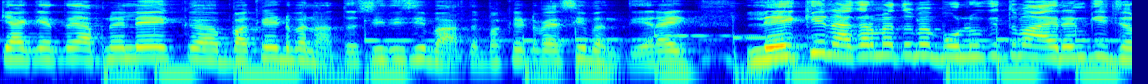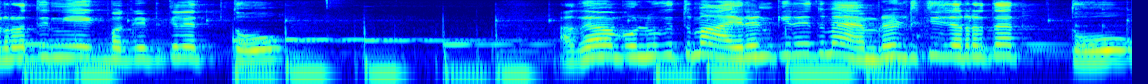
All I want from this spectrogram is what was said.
क्या कहते हैं, अपने लिए एक बकेट बनाते हो, सीधी सी बात है बकेट वैसी बनती है राइट लेकिन अगर मैं तुम्हें बोलूँ कि तुम्हें आयरन की ज़रूरत ही नहीं है एक बकेट के लिए तो? अगर मैं बोलूँ कि तुम्हें आयरन की नहीं, तुम्हें एमरल्ड की ज़रूरत है तो?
